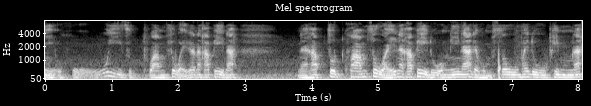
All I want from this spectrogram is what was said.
นี่โอ้โหสุดความสวยแล้วนะครับ พี่นะนะครับ สุดความสวยนะครับ พี่ดูองค์นี้นะเดี๋ยวผมซูมให้ดูพิมพ์นะ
